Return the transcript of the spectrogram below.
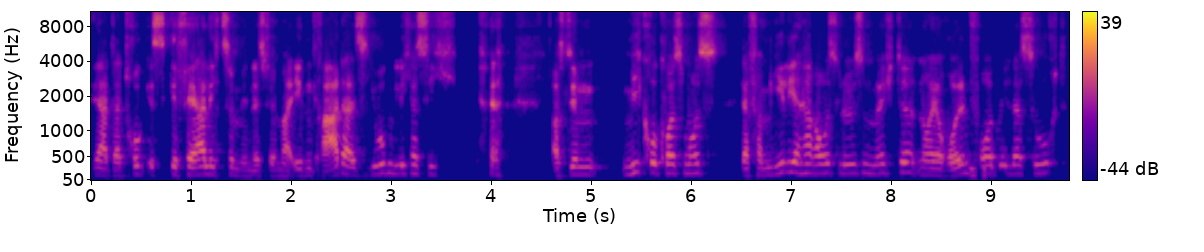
ja, der Druck ist gefährlich zumindest, wenn man eben gerade als Jugendlicher sich aus dem Mikrokosmos der Familie herauslösen möchte, neue Rollenvorbilder sucht,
